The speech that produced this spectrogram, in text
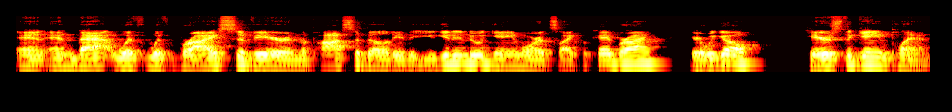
And and that with with Bry Severe and the possibility that you get into a game where it's like, okay, Bry, here we go. Here's the game plan.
